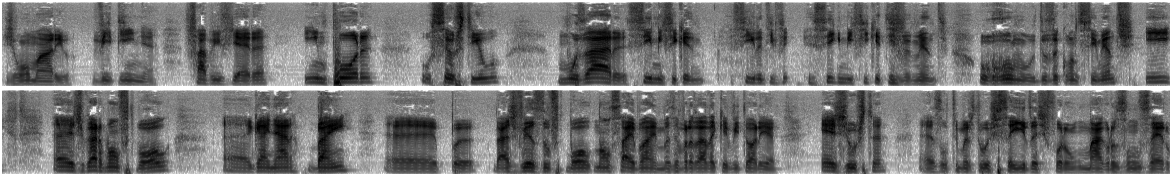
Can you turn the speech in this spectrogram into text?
João Mário, Vitinha, Fábio Vieira, impor o seu estilo, mudar significa- signifi- significativamente o rumo dos acontecimentos e eh, jogar bom futebol, eh, ganhar bem. Eh, às vezes o futebol não sai bem, mas a verdade é que a vitória é justa. As últimas duas saídas foram magros 1-0,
